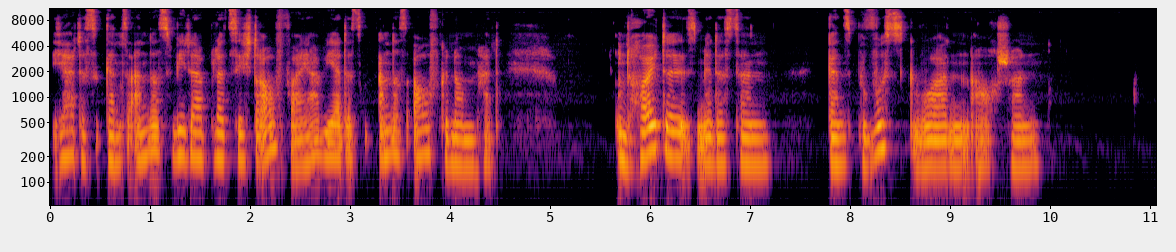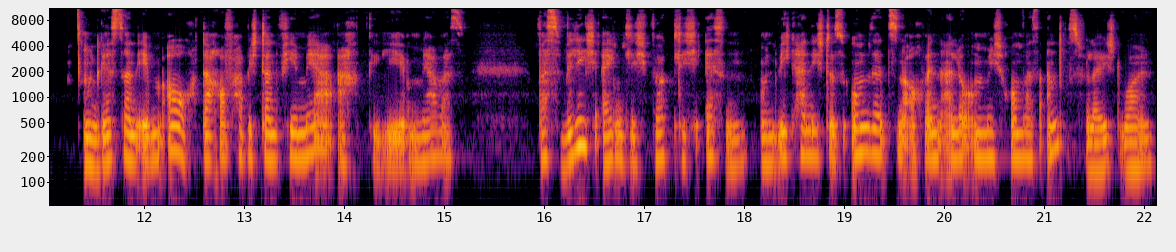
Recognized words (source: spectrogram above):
ja das ganz anders wieder plötzlich drauf war, ja, wie er das anders aufgenommen hat. Und heute ist mir das dann ganz bewusst geworden, auch schon. Und gestern eben auch. Darauf habe ich dann viel mehr Acht gegeben. Ja, was, was will ich eigentlich wirklich essen? Und wie kann ich das umsetzen, auch wenn alle um mich herum was anderes vielleicht wollen?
